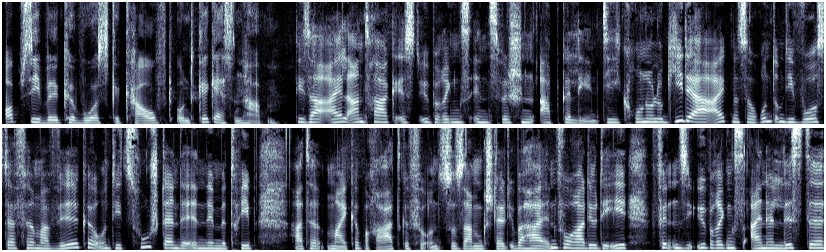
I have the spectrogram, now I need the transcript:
ob sie Wilke Wurst gekauft und gegessen haben. Dieser Eilantrag ist übrigens inzwischen abgelehnt. Die Chronologie der Ereignisse rund um die Wurst der Firma Wilke und die Zustände in dem Betrieb hatte Maike Bratke für uns zusammengestellt. Über hrinforadio.de finden Sie übrigens eine Liste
